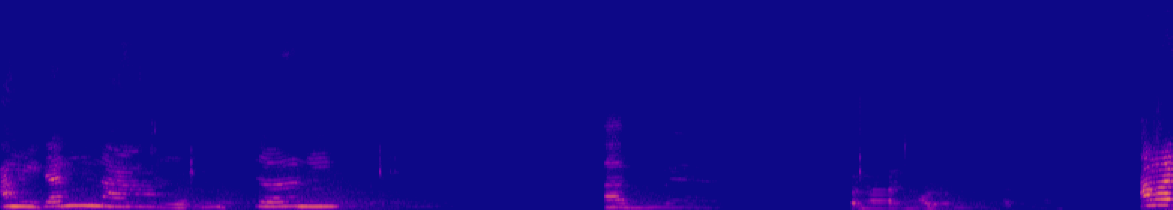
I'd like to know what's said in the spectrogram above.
আমি জানি না জানি আমার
